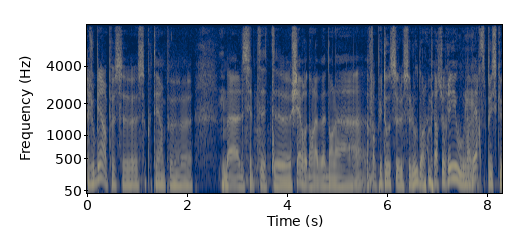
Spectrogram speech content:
Joue bien un peu ce côté un peu bah, cette, cette euh, chèvre dans la, dans la, enfin plutôt ce, ce loup dans la bergerie ou l'inverse, mmh. puisque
